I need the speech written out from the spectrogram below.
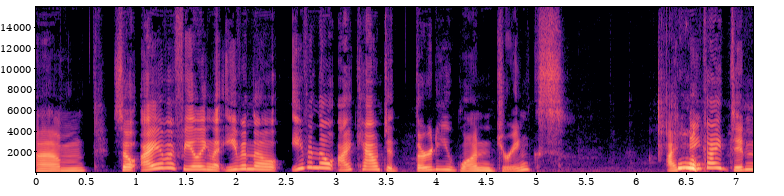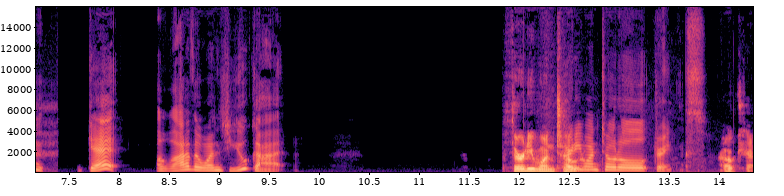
Um, so I have a feeling that even though even though I counted thirty one drinks, I think I didn't get a lot of the ones you got. Thirty-one total. Thirty one total drinks. Okay.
